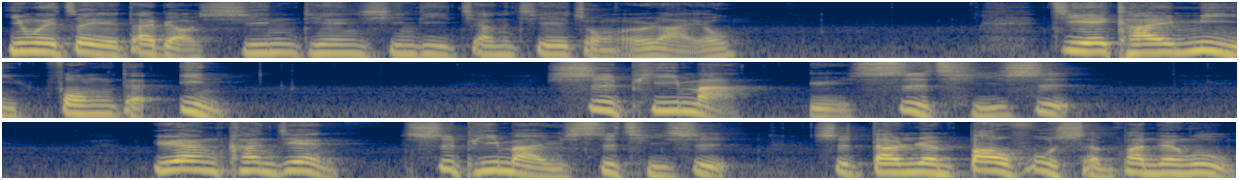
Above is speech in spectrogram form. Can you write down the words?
因为这也代表新天新地将接踵而来哦。揭开密封的印。四匹马与四骑士，约翰看见四匹马与四骑士是担任报复审判任务，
